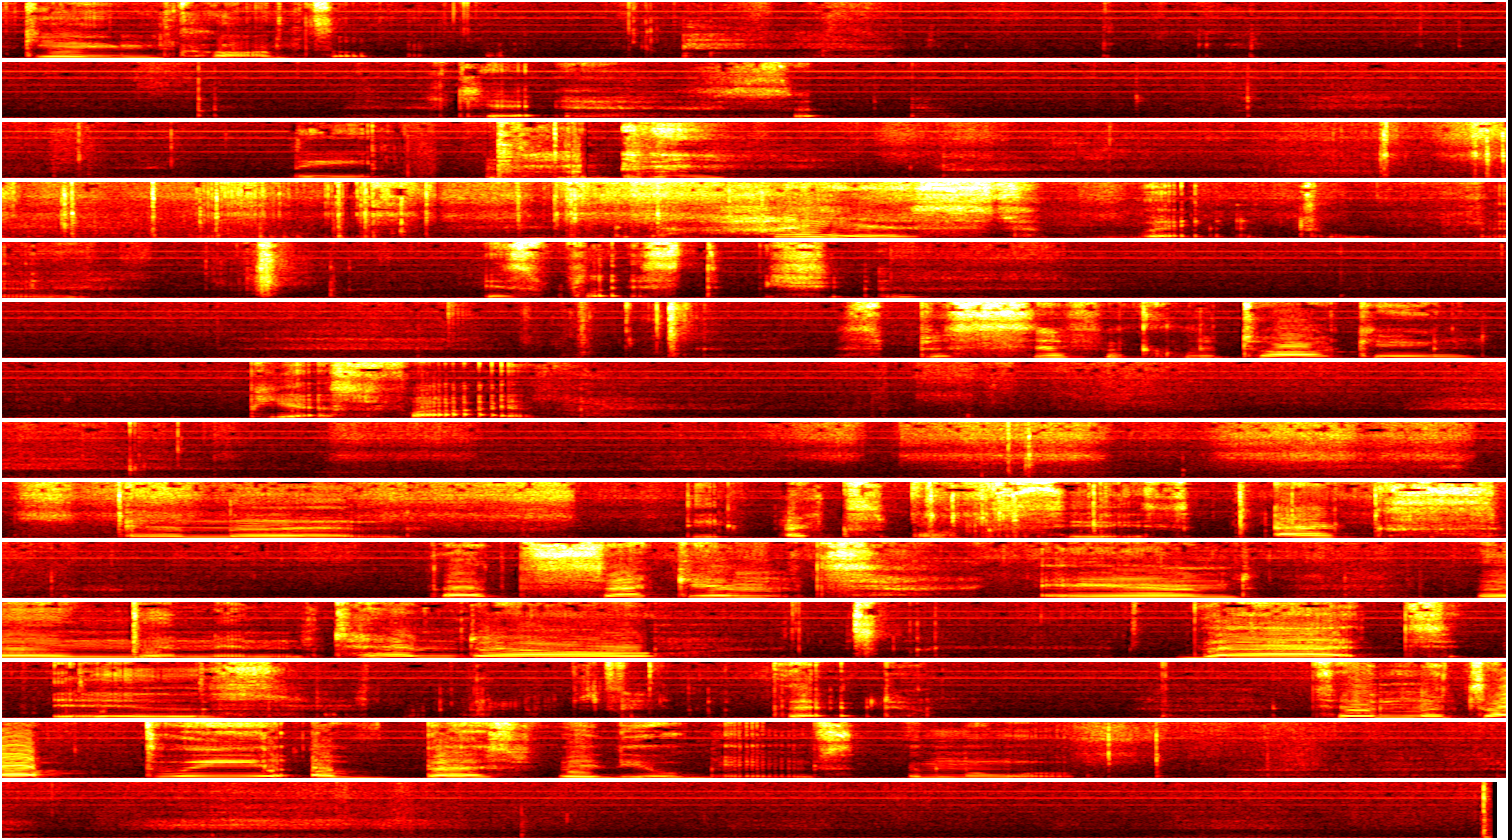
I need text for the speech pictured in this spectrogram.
game console. Okay, so the the highest ranked one is PlayStation. Specifically talking PS5. And then the Xbox Series X, that's second, and then the Nintendo, that is third. It's in the top three of best video games in the world.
